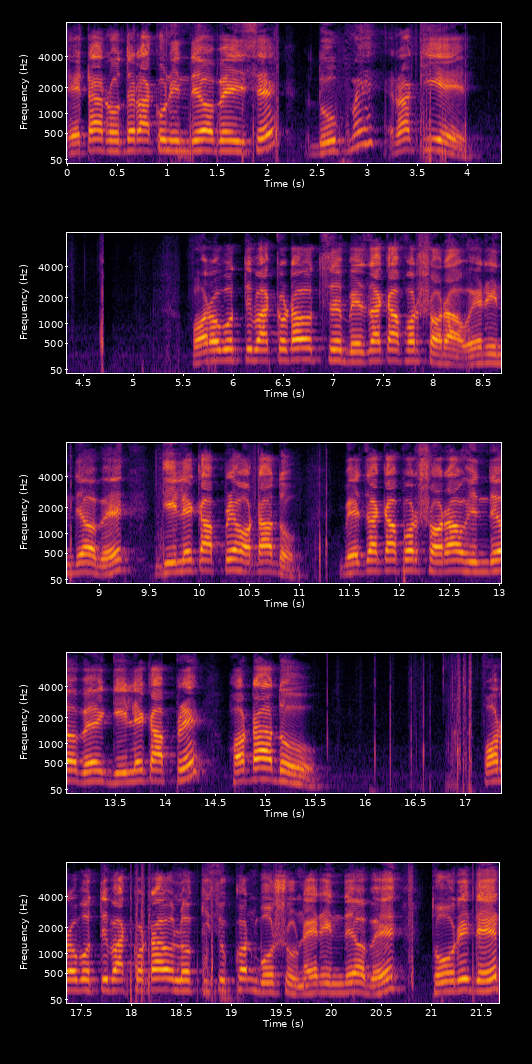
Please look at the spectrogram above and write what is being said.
এটা, রোদে রাখুন, হিন্দি হবে, ইসে ধূপ মে রাখিয়ে। পরবর্তী বাক্যটা হচ্ছে, বেজা কাপড় সরাও। এর হিন্দি হবে গিলে কাপড়ে হটা দো বেজা কাপড় সরাও হিন্দি হবে, গিলে কাপড়ে হটা দো পরবর্তী বাক্যটা হলো, কিছুক্ষণ বসুন। এর হিন্দি হবে, থরিদের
